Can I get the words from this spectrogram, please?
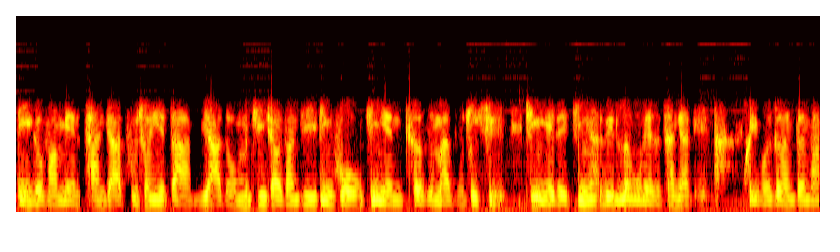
另一个方面，厂家库存也大，压着我们经销商去进货。今年车子卖不出去，进也得进啊。这个任务链是厂家给的，亏本是很正常。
